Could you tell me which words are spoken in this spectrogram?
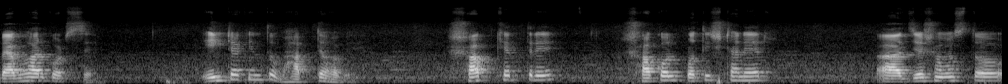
ব্যবহার করছে এইটা কিন্তু ভাবতে হবে। সব ক্ষেত্রে সকল প্রতিষ্ঠানের যে সমস্ত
